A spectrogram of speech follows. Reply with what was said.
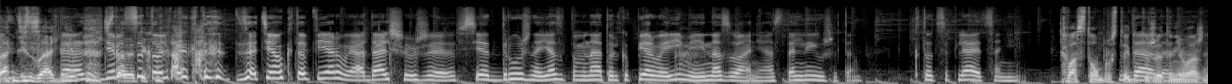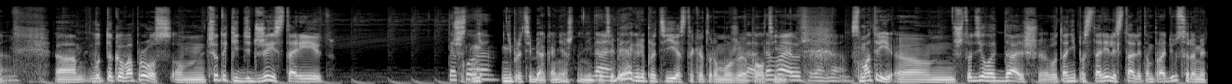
Один за одним Да, дерутся только кто- за тем, кто первый, а дальше уже все дружно. Я запоминаю только первое имя и название, а остальные уже там, кто цепляется, они... Хвостом просто идут Да, уже, да, это не да, важно. да. Вот такой вопрос. Все-таки диджеи стареют. Такое... не, не про тебя, конечно, не Да. про тебя, я говорю про Тиеста, которому уже Да, полтинник. давай уже, да. Смотри, эм, что делать дальше? Вот они постарели, стали там продюсерами,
